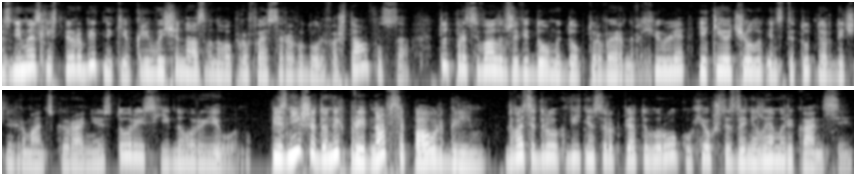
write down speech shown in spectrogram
З німецьких співробітників, крім вище названого професора Рудольфа Штамфуса, тут працювали вже відомий доктор Вернер Хюлле, який очолив Інститут нордичної германської ранньої історії східного регіону. Пізніше до них приєднався Пауль Грім. 22 квітня 45-го року Хьохште зайняли американці.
